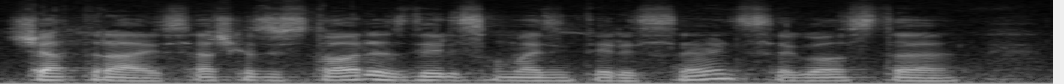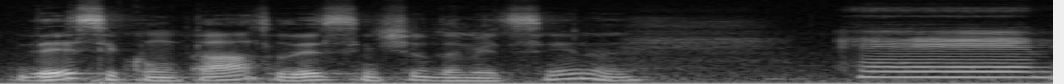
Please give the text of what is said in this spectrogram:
te atrai? Você acha que as histórias deles são mais interessantes? Você gosta desse contato, desse sentido da medicina? É,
